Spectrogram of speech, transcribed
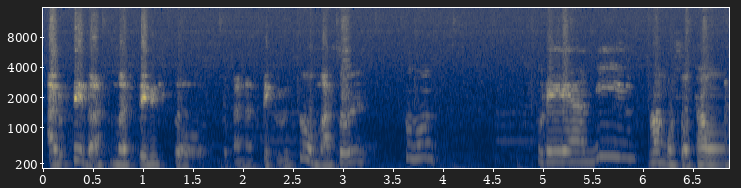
ある程度集まってる人とかなってくると、まあそういう、そのプレイヤーにマンモスを倒し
